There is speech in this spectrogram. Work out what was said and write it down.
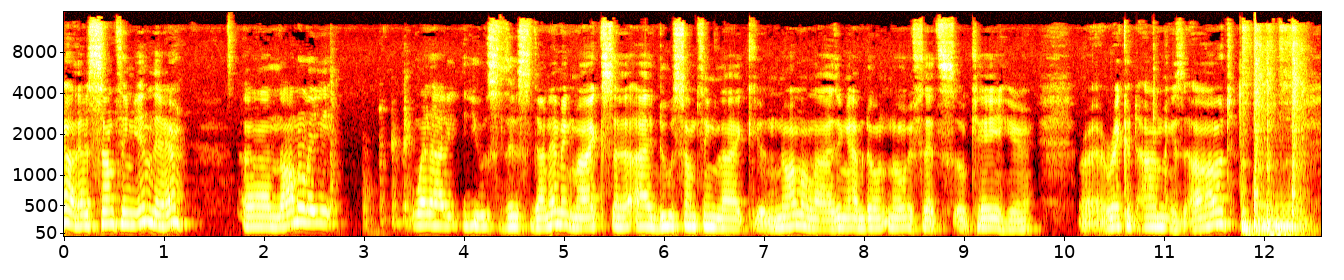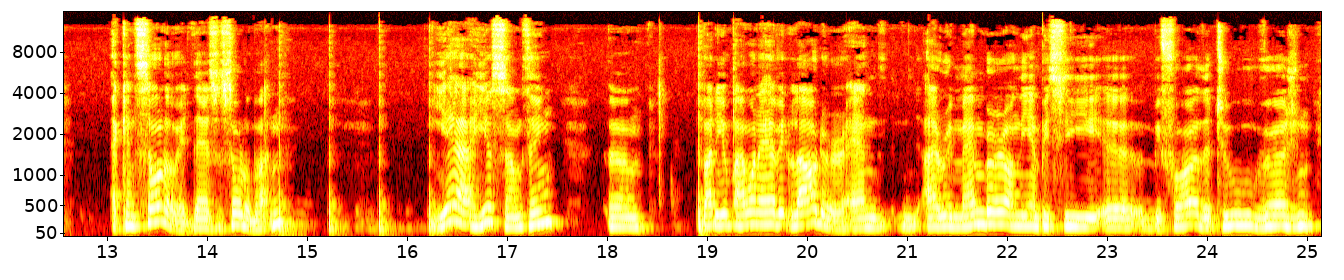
Well, there's something in there. Uh, normally, when I use this dynamic mics, uh, I do something like normalizing. I don't know if that's okay here. Uh, record arm is out. I can solo it. There's a solo button. Yeah, here's something. Um, but I want to have it louder. And I remember on the MPC uh, before the 2 version,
